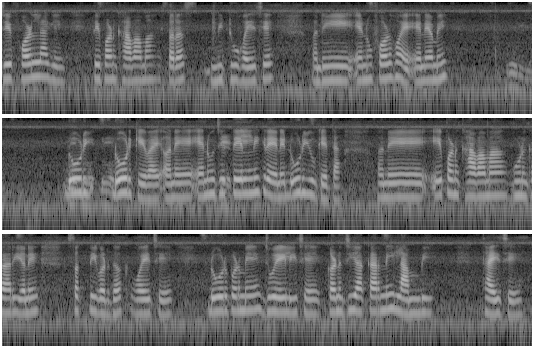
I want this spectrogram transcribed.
જે ફળ લાગે તે પણ ખાવામાં સરસ મીઠું હોય છે. અને એનું ફળ હોય એને અમે ડોળી ડોળ કહેવાય. અને એનું જે તેલ નીકળે એને ડોળિયું કહેતા. અને એ પણ ખાવામાં ગુણકારી અને શક્તિવર્ધક હોય છે. ડોળ પણ મેં જોયેલી છે. કણજી આકારની લાંબી થાય છે.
